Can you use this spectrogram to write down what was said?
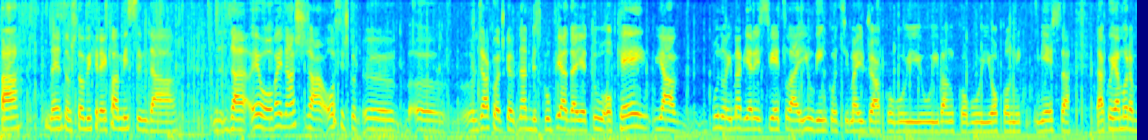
Pa, ne znam što bih rekla, mislim da za, evo, ovaj naša Osječko, e, e, Đakovačka nadbiskupija da je tu ok, ja puno ima vjere i svjetla i u Vinkovcima i u Đakovu i u Ivankovu i okolnih mjesta. Tako ja moram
